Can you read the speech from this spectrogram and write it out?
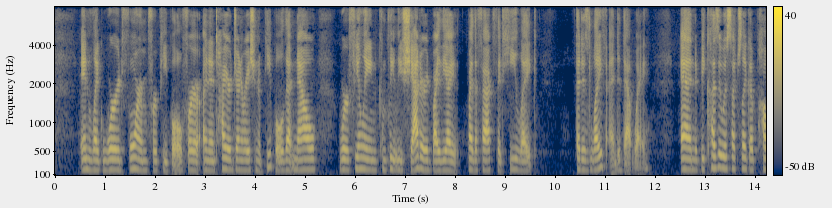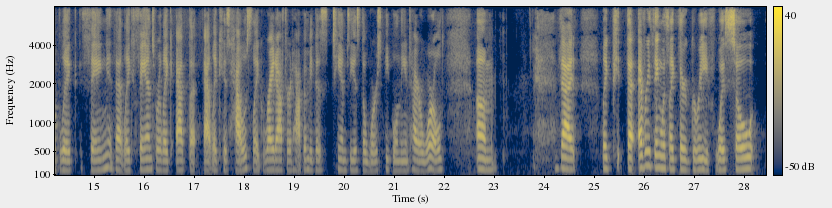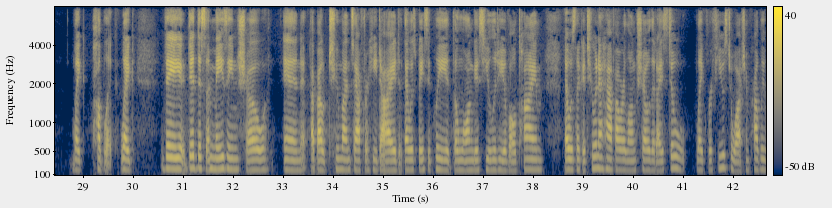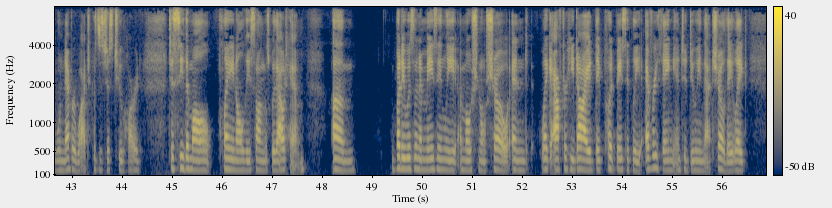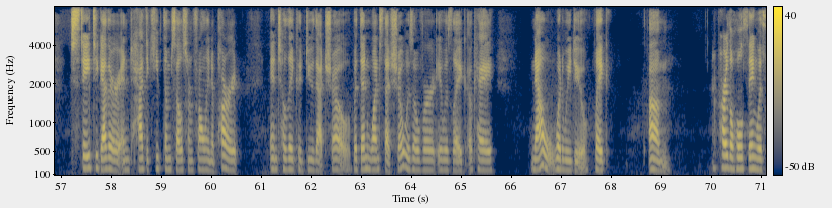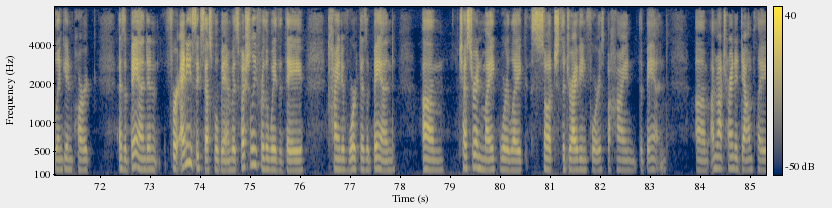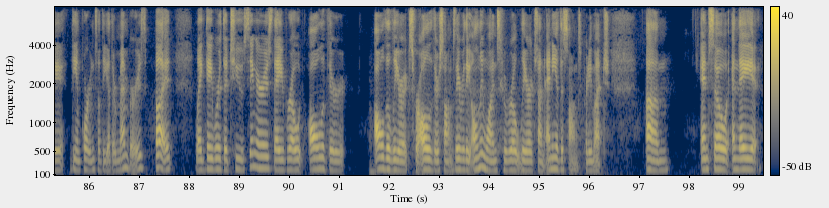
in like word form for people for an entire generation of people that now were feeling completely shattered by the by the fact that he like that his life ended that way. And because it was such like a public thing that like fans were like at the at like his house like right after it happened because TMZ is the worst people in the entire world um that like that everything with like their grief was so like public. Like they did this amazing show in about two months after he died. That was basically the longest eulogy of all time. That was like a two and a half hour long show that i still like refuse to watch and probably will never watch because it's just too hard to see them all playing all these songs without him. Um, but it was an amazingly emotional show. And like after he died they put basically everything into doing that show. They like stayed together and had to keep themselves from falling apart until they could do that show but then once that show was over it was like okay now what do we do like um part of the whole thing with Linkin Park as a band and for any successful band, but especially for the way that they kind of worked as a band. Um, Chester and Mike were like such the driving force behind the band. Um, I'm not trying to downplay the importance of the other members, but like they were the two singers. They wrote all of their all the lyrics for all of their songs. They were the only ones who wrote lyrics on any of the songs, pretty much. Um, and so, and they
